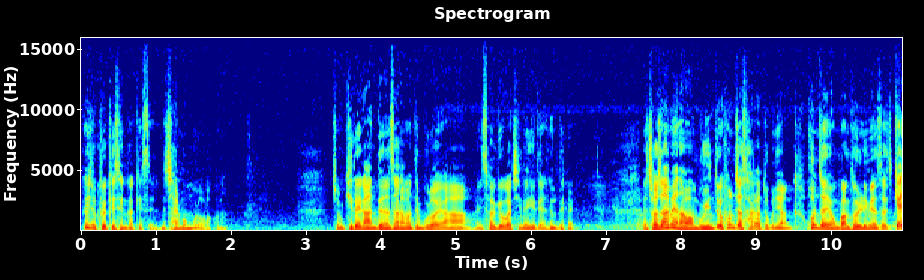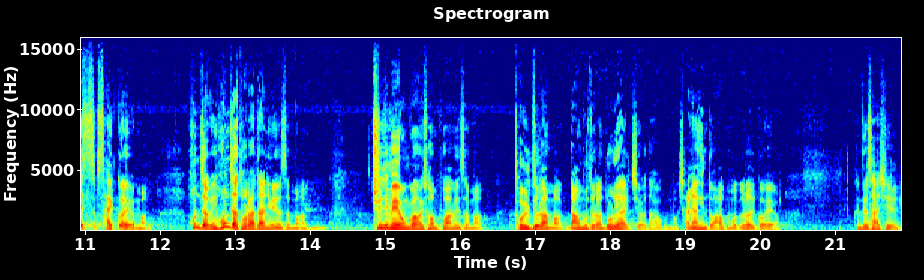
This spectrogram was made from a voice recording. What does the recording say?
그래서 그렇게 생각했어요. 근데 잘못 물어봤구나. 좀 기대가 안 되는 사람한테 물어야 설교가 진행이 되는데 저 자매는 아마 무인도에 혼자 살아도 그냥 혼자 영광 돌리면서 계속 살 거예요. 막 혼자 그냥 혼자 돌아다니면서 막 주님의 영광을 선포하면서 막 돌들아 막 나무들아 노래할지어다 하고 막 찬양인도 하고 막 그럴 거예요. 근데 사실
